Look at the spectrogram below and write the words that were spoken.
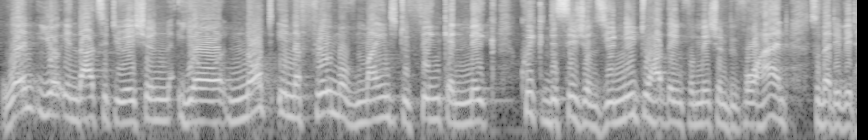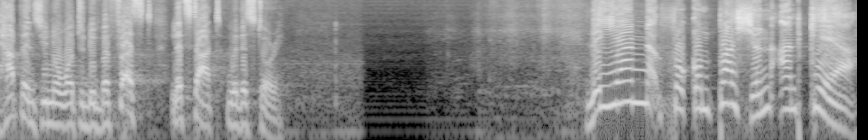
when you're in that situation, you're not in a frame of mind to think and make quick decisions. You need to have the information beforehand so that if it happens, you know what to do. But first, let's start with the story. The yearn for compassion and care,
